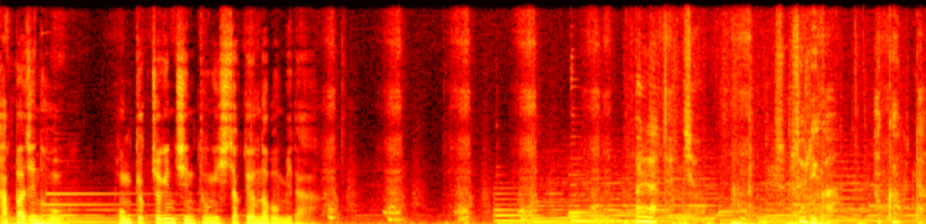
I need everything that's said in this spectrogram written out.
가빠진 후 본격적인 진통이 시작되었나 봅니다. 빨라졌죠. 숨소리가 아까보다.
